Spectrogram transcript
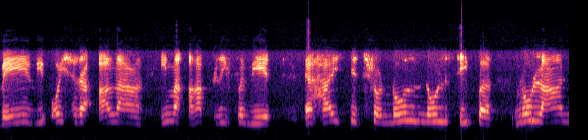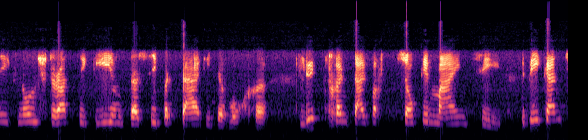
weh, wie unser Allah immer angegriffen wird. Er heißt jetzt schon 007, null Ahnung, null Strategie und das sieben Tage in der Woche. Die Leute können einfach so gemein sein. Dabei geben sie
